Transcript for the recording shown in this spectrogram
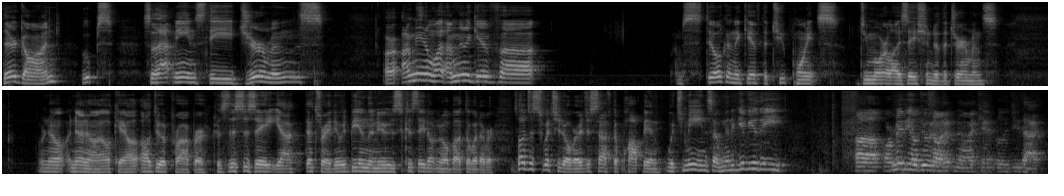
they're gone. Oops. So that means the Germans are, I'm, you know what, I'm going to give, uh, I'm still going to give the two points demoralization to the Germans. Or no, no, no, okay, I'll, I'll do it proper. Because this is a, yeah, that's right, it would be in the news because they don't know about the whatever. So I'll just switch it over, I just have to pop in, which means I'm going to give you the, uh, or maybe I'll do it on it, no, I can't really do that.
